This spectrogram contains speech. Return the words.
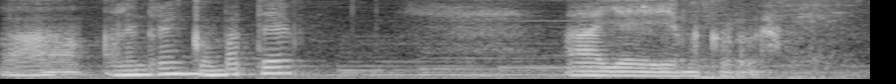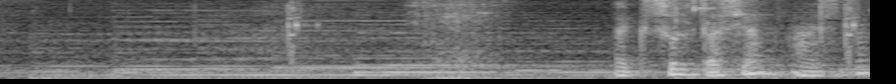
Ah, al entrar en combate... Ah, ya, ya, ya me acordé. Exultación. Ahí está.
